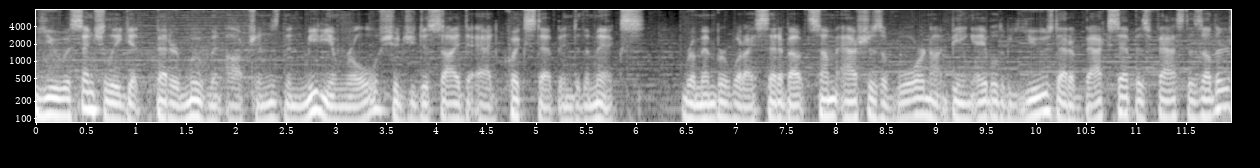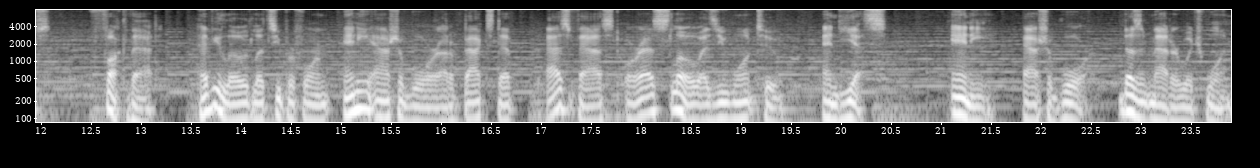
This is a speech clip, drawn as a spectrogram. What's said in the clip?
You essentially get better movement options than medium roll should you decide to add quickstep into the mix. Remember what I said about some Ashes of War not being able to be used out of backstep as fast as others? Fuck that. Heavy Load lets you perform any Ash of War out of backstep as fast or as slow as you want to. And yes, any Ash of War. Doesn't matter which one.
